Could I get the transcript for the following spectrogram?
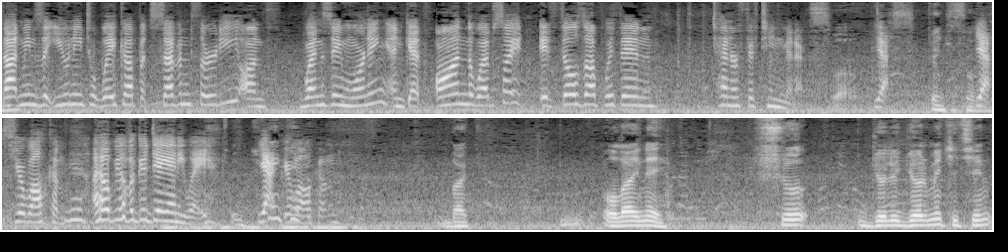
that means that you need to wake up at 7:30 on Wednesday morning and get on the website. It fills up within 10 or 15 minutes. Wow. Yes. Thank you so much. Yes, you're welcome. I hope you have a good day anyway. Yeah, you're welcome. Bak olay ne? Şu gölü görmek için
